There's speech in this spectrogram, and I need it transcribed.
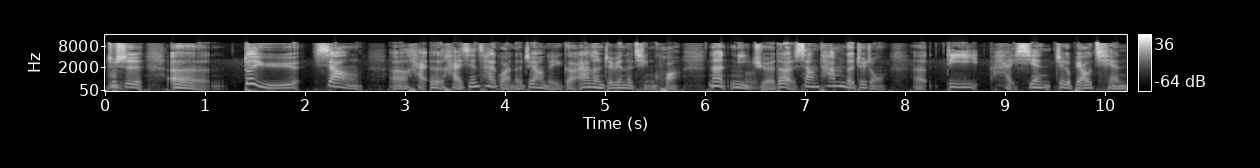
就是呃，对于像呃海呃海鲜菜馆的这样的一个 Allen 这边的情况，那你嗯觉得像他们的这种呃，第一海鲜这个标签，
